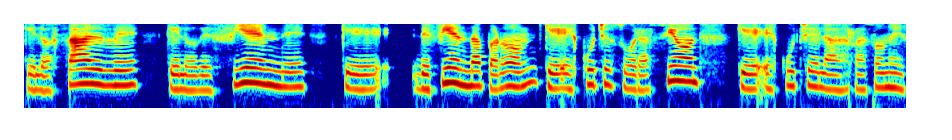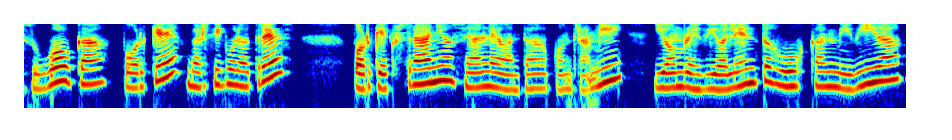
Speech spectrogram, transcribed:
que lo salve, que lo defiende, que defienda, perdón, que escuche su oración, que escuche las razones de su boca. ¿Por qué? Versículo 3 porque extraños se han levantado contra mí y hombres violentos buscan mi vida,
